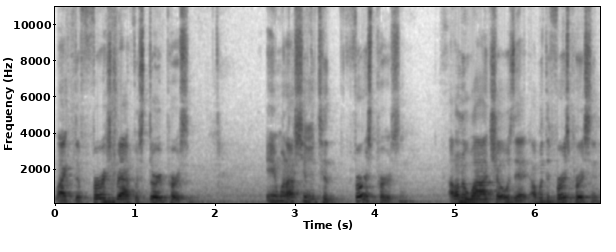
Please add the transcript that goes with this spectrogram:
like, the first draft was third person. And when I shifted to first person, I don't know why I chose that. I went to first person,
